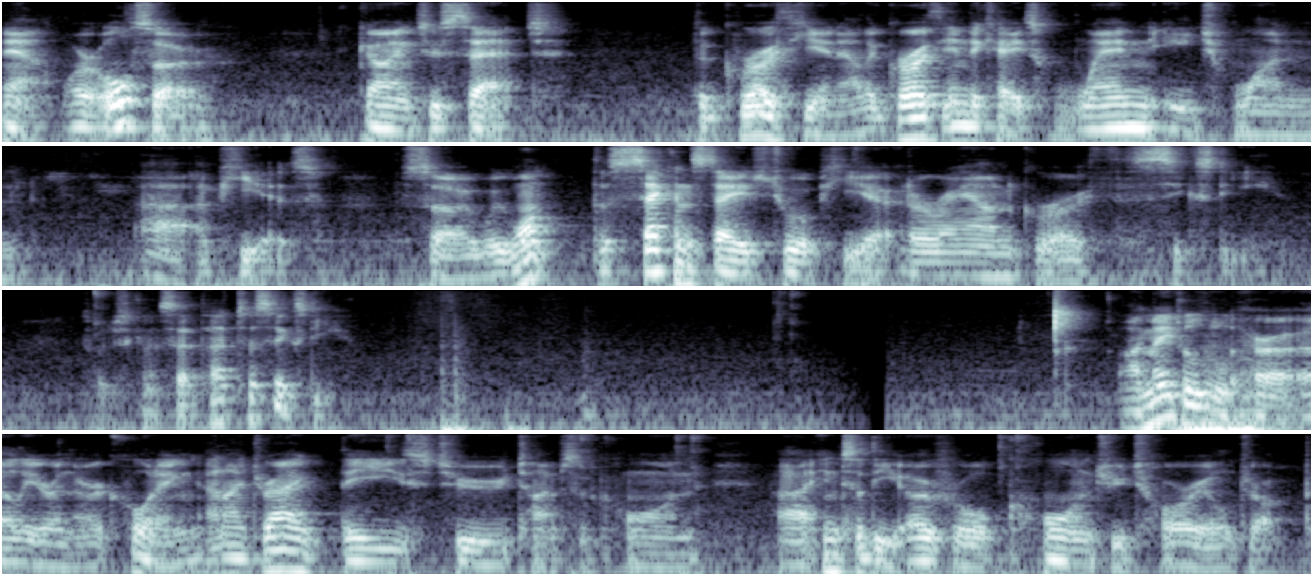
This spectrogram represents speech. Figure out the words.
Now we're also going to set the growth here now. The growth indicates when each one uh, appears. So we want the second stage to appear at around growth 60. So I'm just going to set that to 60. I made a little error earlier in the recording and I dragged these two types of corn uh, into the overall corn tutorial drop.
